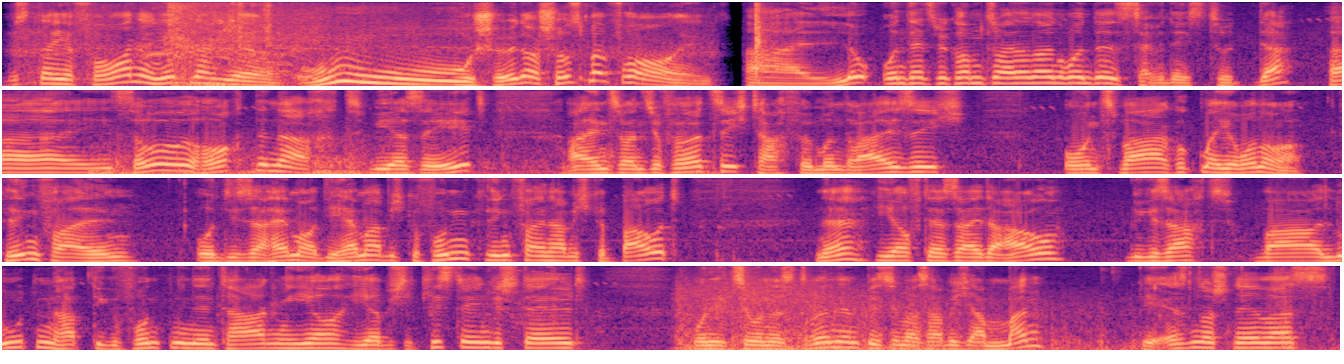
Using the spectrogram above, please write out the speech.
Bist du hier vorne, nicht nach hier. Uh, schöner Schuss, mein Freund. Hallo und herzlich willkommen zu einer neuen Runde Seven Days to Die. So, Horte Nacht, wie ihr seht. 21.40 Uhr, Tag 35. Und zwar, guck mal hier runter. Klingfallen und dieser Hammer. Die Hammer habe ich gefunden, Klingfallen habe ich gebaut. Ne, hier auf der Seite auch. Wie gesagt, war looten, habe die gefunden in den Tagen hier. Hier habe ich die Kiste hingestellt. Munition ist drin, ein bisschen was habe ich am Mann. Wir essen noch schnell was,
